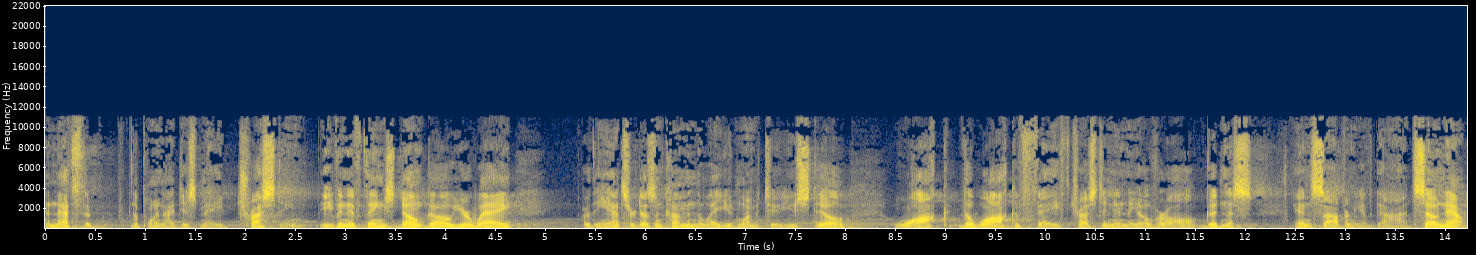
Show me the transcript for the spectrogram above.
And that's the, the point I just made. Trusting. Even if things don't go your way or the answer doesn't come in the way you'd want it to, you still walk the walk of faith, trusting in the overall goodness and sovereignty of God. So now,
